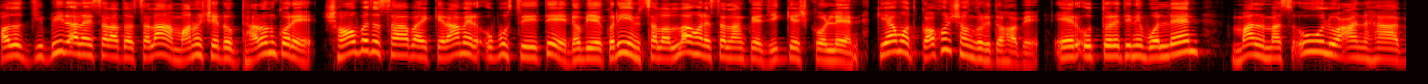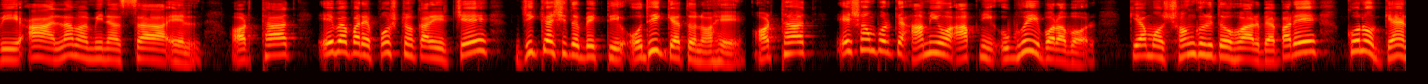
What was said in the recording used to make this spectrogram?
হজরত জিবির আলাহ সাল্লাম মানুষের রূপ ধারণ করে সমবেত সাহাবাই কেরামের উপস্থিতিতে নবী করিম সাল্লাহ সাল্লামকে জিজ্ঞেস করলেন, কিয়ামত কখন সংঘটিত হবে? এর উত্তরে তিনি বললেন মাল মাসউল আনহা বি আলামা মিনা সাএল অর্থাৎ, এ ব্যাপারে প্রশ্নকারীর চেয়ে জিজ্ঞাসিত ব্যক্তি অধিক জ্ঞাত নহে। অর্থাৎ, এ সম্পর্কে আমি ও আপনি উভয়ই বরাবর কেমন সংঘটিত হওয়ার ব্যাপারে কোনো জ্ঞান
